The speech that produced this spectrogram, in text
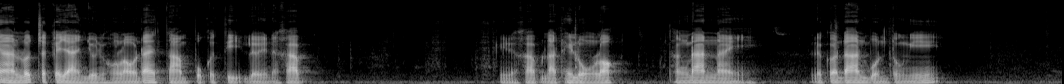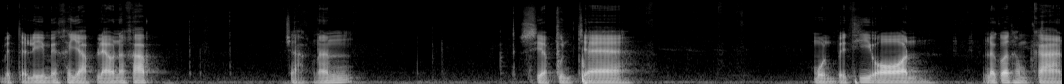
งานรถจักรยานยนต์ของเราได้ตามปกติเลยนะครับ นี่นะครับ รัดให้ลงล็อก ทั้งด้านใน แล้วก็ด้านบนตรงนี้ แบตเตอรี่ไม่ขยับแล้วนะครับ จากนั้นเสียบกุญแจ หมุนไปที่ออน แล้วก็ทำการ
